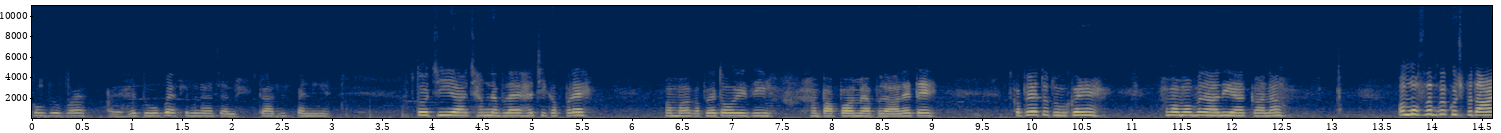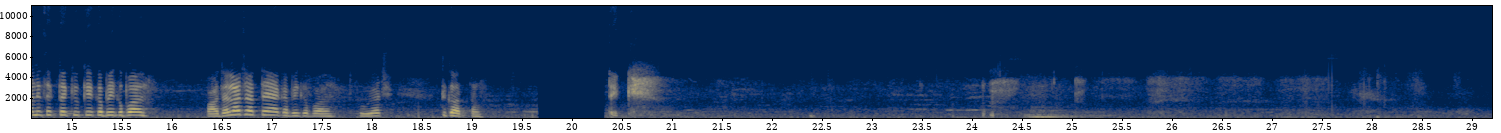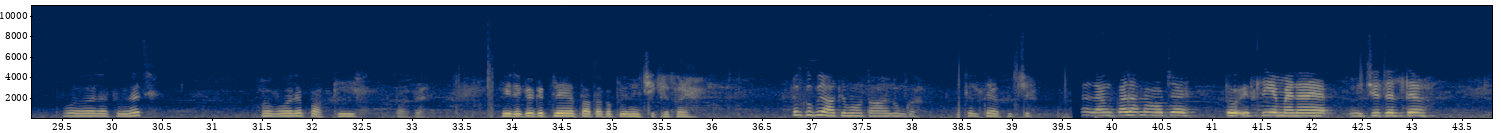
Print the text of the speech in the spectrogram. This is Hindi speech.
धूप है इसलिए मैंने चल क्लासेस पहनी है। तो जी, आज हमने बुलाए हैं जी कपड़े। मम्मा कपड़े धो रही थी, हम पापा और मैं बुला रहे थे। कपड़े तो धुल गए हैं, हम मम्मा बना लिया है खाना। और मौसम का कुछ बता नहीं सकता क्योंकि कभी कभार बादल आ जाते हैं, कभी कभार सूरज दिखाता हूँ। देखें वो रहा सूरज। और वो रहे बाकी बादल ये देखे कितने ज़्यादा कपड़े नीचे गिर गए हैं। इसको भी आके मैं उतार लूँगा। चलते हैं पीछे। लंग का लाना हो जाए तो इसलिए मैंने नीचे चलते हैं।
